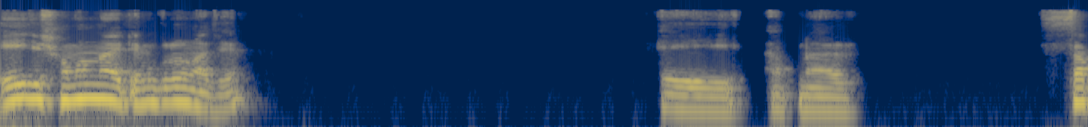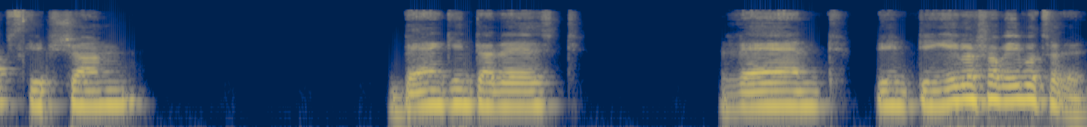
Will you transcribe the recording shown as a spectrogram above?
এই যে সমন্বয় আইটেম আইটেমগুলোর মাঝে এই আপনার subscription bank interest rent printing এগুলো সব এই বছরের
